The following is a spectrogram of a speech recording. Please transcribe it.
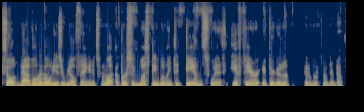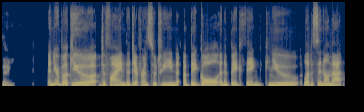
So that vulnerability is a real thing, and it's what a person must be willing to dance with if they're if they're gonna gonna move for their big thing. In your book, you define the difference between a big goal and a big thing. Can you let us in on that?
